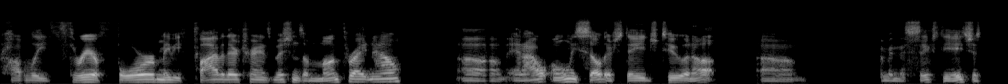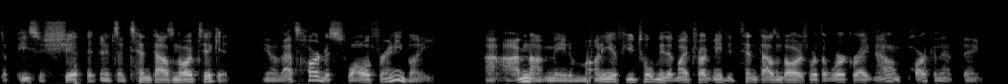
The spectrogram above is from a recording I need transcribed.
probably three or four, maybe five of their transmissions a month right now. Um, and I'll only sell their stage two and up. Um, I mean, the 68 is just a piece of shit and it's a $10,000 ticket. You know, that's hard to swallow for anybody. I, am not made of money. If you told me that my truck needed $10,000 worth of work right now, I'm parking that thing.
